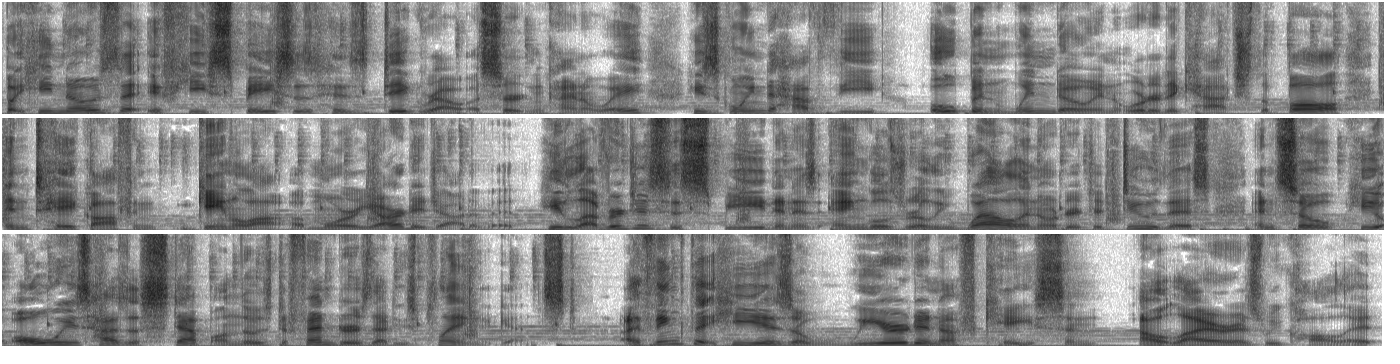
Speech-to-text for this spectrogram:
but he knows that if he spaces his dig route a certain kind of way, he's going to have the open window in order to catch the ball and take off and gain a lot more yardage out of it. He leverages his speed and his angles really well in order to do this, and so he always has a step on those defenders that he's playing against. I think that he is a weird enough case, an outlier as we call it,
